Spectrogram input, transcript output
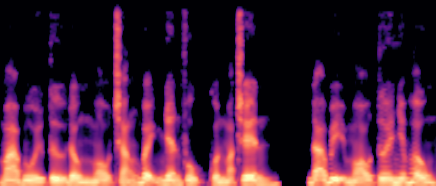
mà bùi tử đồng màu trắng bệnh nhân phục quần mặt trên, đã bị máu tươi nhiễm hồng.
